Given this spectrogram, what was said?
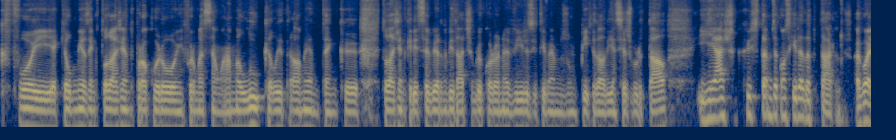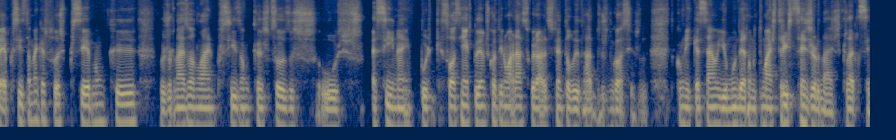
que foi aquele mês em que toda a gente procurou informação à maluca, literalmente, em que toda a gente queria saber novidades sobre o coronavírus e tivemos um pico de audiências brutal. E acho que estamos a conseguir adaptar-nos. Agora, é preciso também que as pessoas percebam que os jornais online precisam que as pessoas os, os assinem, porque só assim é que podemos continuar a assegurar a sustentabilidade dos negócios de, de comunicação e o mundo era muito mais triste sem jornais, claro que sim.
